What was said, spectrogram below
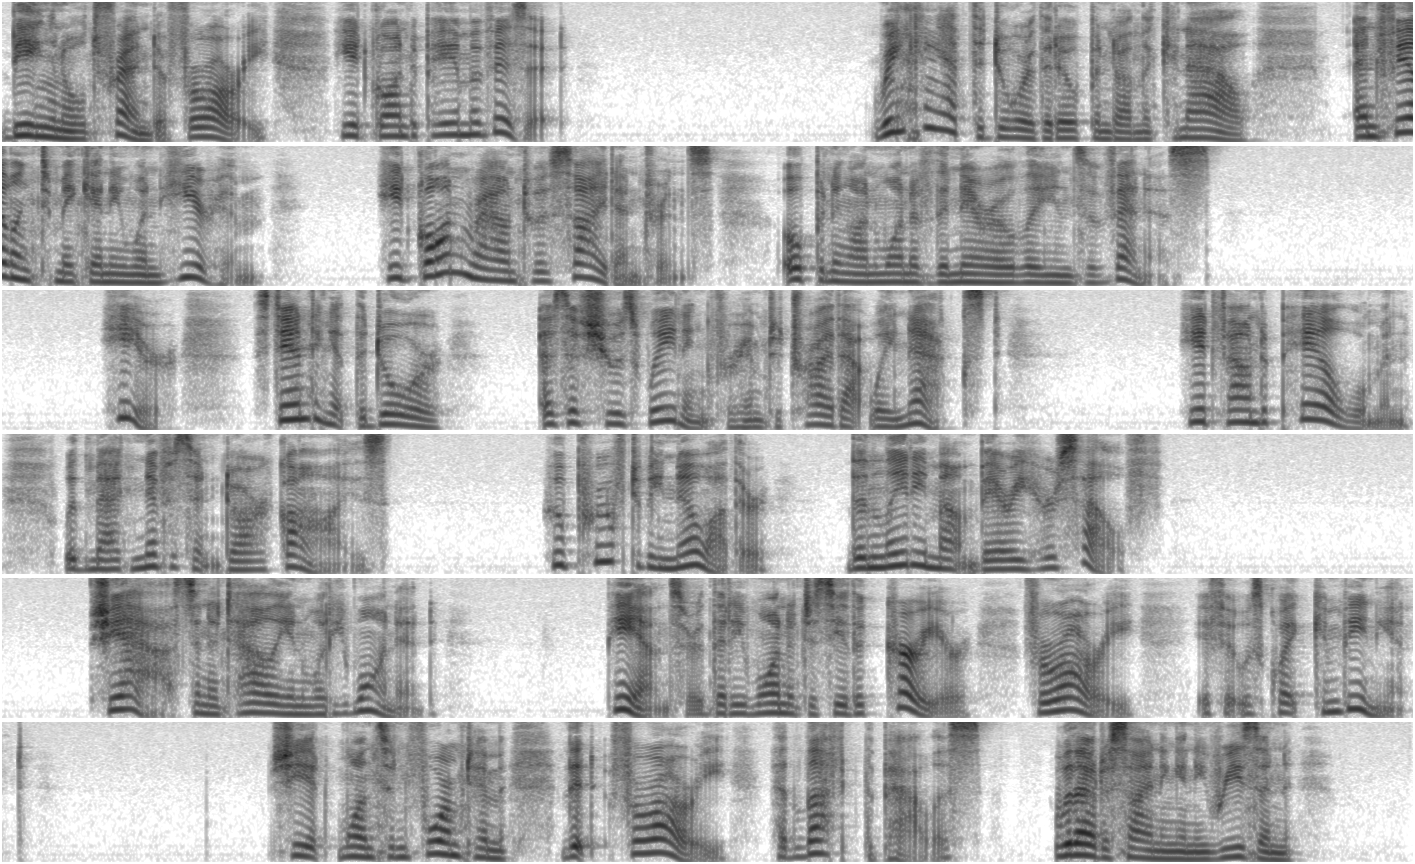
Being an old friend of Ferrari, he had gone to pay him a visit. Ringing at the door that opened on the canal, and failing to make anyone hear him, he had gone round to a side entrance, opening on one of the narrow lanes of Venice. Here, standing at the door, as if she was waiting for him to try that way next. He had found a pale woman with magnificent dark eyes, who proved to be no other than Lady Montbarry herself. She asked in Italian what he wanted. He answered that he wanted to see the courier, Ferrari, if it was quite convenient. She at once informed him that Ferrari had left the palace without assigning any reason,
